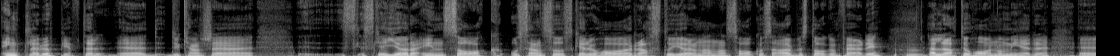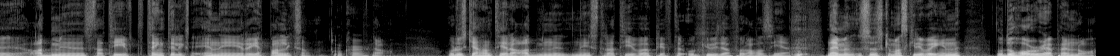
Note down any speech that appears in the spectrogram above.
enklare uppgifter. Eh, du, du kanske eh, ska, göra en sak och sen så ska du ha rast och göra en annan sak och så är arbetsdagen färdig. Mm. Eller att du har något mer eh, administrativt. Tänk dig liksom en i repan liksom. Okej. Och du ska hantera administrativa uppgifter. Och gud, jag får afasi. Nej men så ska man skriva in. Och då har du det på en dag.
